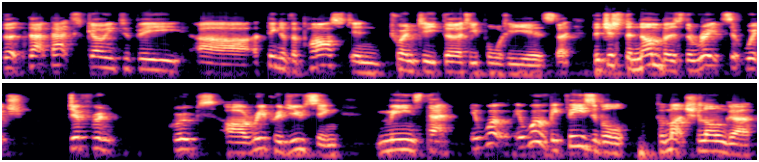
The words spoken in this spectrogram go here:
that, that that's going to be uh, a thing of the past in 20, 30, 40 years. That, just the numbers, the rates at which different groups are reproducing means that it won't it won't be feasible for much longer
